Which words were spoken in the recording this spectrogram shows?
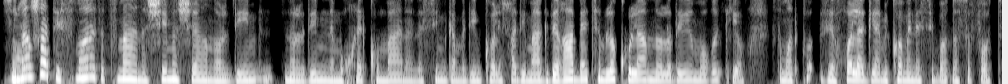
זאת אומרת. שהתסמונת עצמה, אנשים אשר נולדים, נולדים נמוכי קומה, ננסים גמדים, כל אחד עם ההגדרה, בעצם לא כולם נולדים עם מוריקיו. זאת אומרת, זה יכול להגיע מכל מיני סיבות נוספות.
